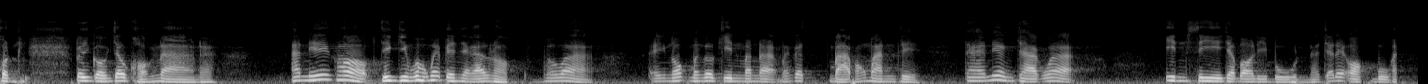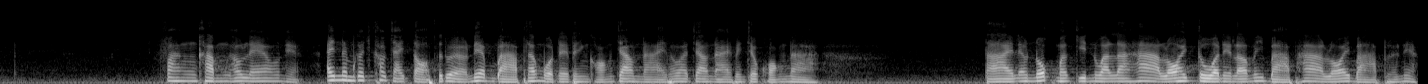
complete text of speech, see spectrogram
คน เป็นของเจ้าของนานะ อันนี้ก็จริงๆก็คงไม่เป็นอย่างนั้นหรอก เพราะว่าไอ้นกมันก็กินมันอะ มันก็บาปของมันสิแต่เนื่องจากว่าอินทรีย์จะบริบูรณ์นะจะได้ออกบวชฟังคำเขาแล้วเนี่ย ไอ้นั่นมันก็เข้าใจตอบซะด้วยเนี่ยบาปทั้งหมดเลยเป็นของเจ้านาย เพราะว่าเจ้านายเป็นเจ้าของนา ตายแล้วนกมากินวันละห้าร้อยตัวเนี่ยเราไม่บาปห้าร้อยบาปเลยเนี่ย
